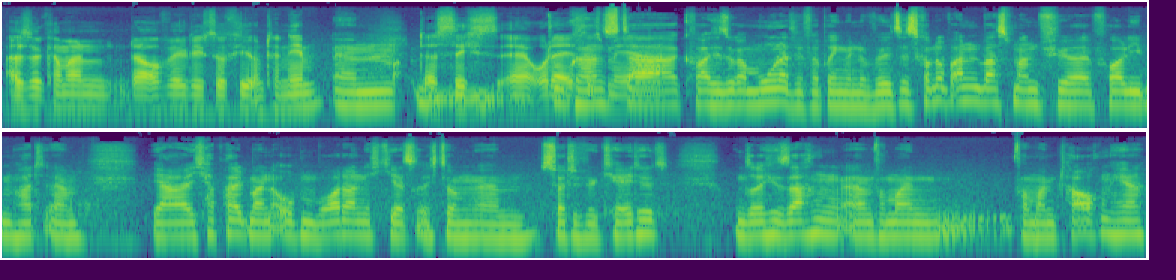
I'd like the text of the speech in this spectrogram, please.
Also kann man da auch wirklich so viel unternehmen, Ähm, dass sich äh, oder du kannst da quasi sogar Monate verbringen, wenn du willst. Es kommt drauf an, was man für Vorlieben hat. Ähm, ja, ich habe halt meinen Open Water und ich gehe jetzt Richtung ähm, Certificated und solche Sachen ähm, von, meinem, von meinem Tauchen her.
